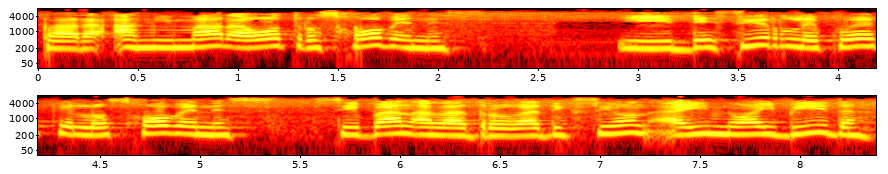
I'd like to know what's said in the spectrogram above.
para animar a otros jóvenes y decirle pues que los jóvenes si van a la drogadicción ahí no hay vida.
